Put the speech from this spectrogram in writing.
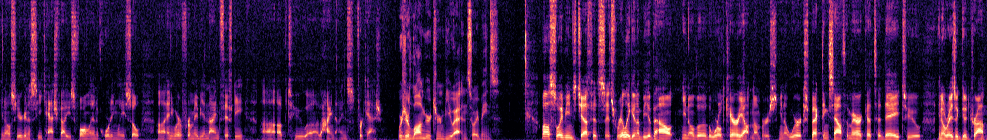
you know, so you're going to see cash values fall in accordingly. So uh, anywhere from maybe a 950 uh, up to uh, the high nines for cash. Where's your longer term view at in soybeans? Well, soybeans, Jeff, it's it's really going to be about you know the the world carryout numbers. You know, we're expecting South America today to you know raise a good crop.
